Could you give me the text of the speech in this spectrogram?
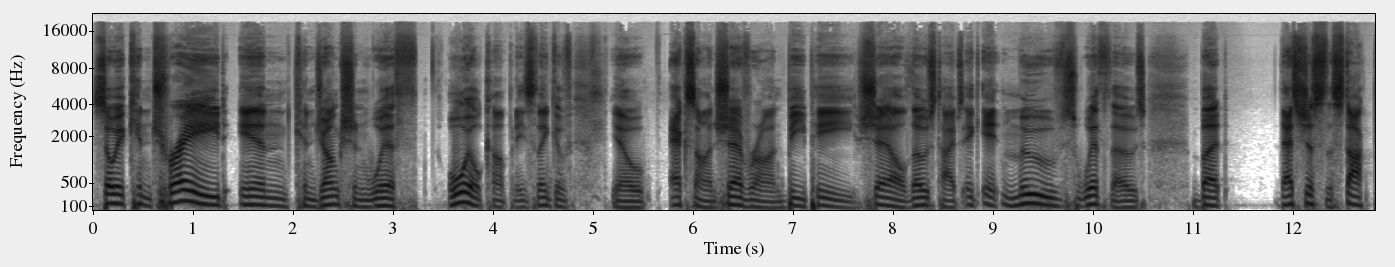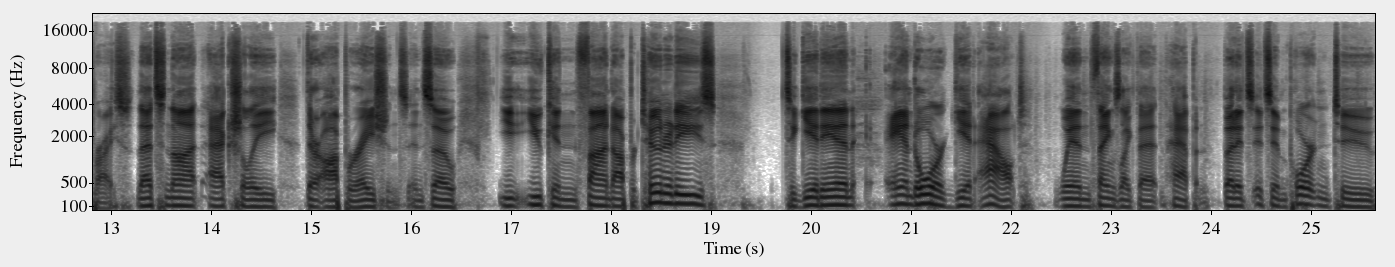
So it can trade in conjunction with oil companies. Think of you know Exxon, Chevron, BP, Shell, those types. It, it moves with those, but that's just the stock price. That's not actually their operations. And so you, you can find opportunities to get in and or get out when things like that happen. But it's it's important to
